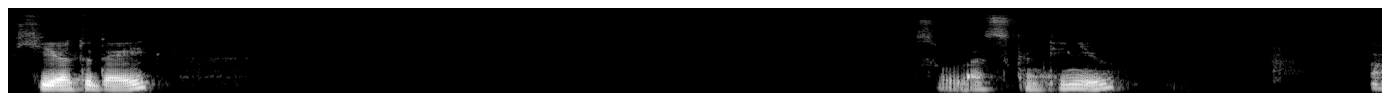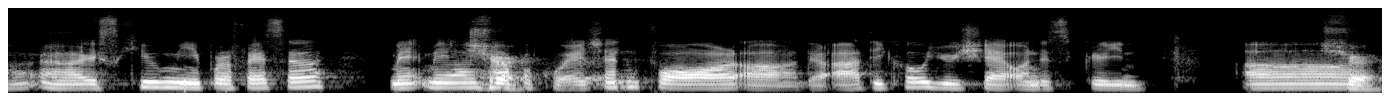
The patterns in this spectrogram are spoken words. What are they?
here today. So let's continue. Uh, uh, excuse me, Professor. May, may I Sure. have a question for uh, the article you share on the screen? Uh, Sure.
